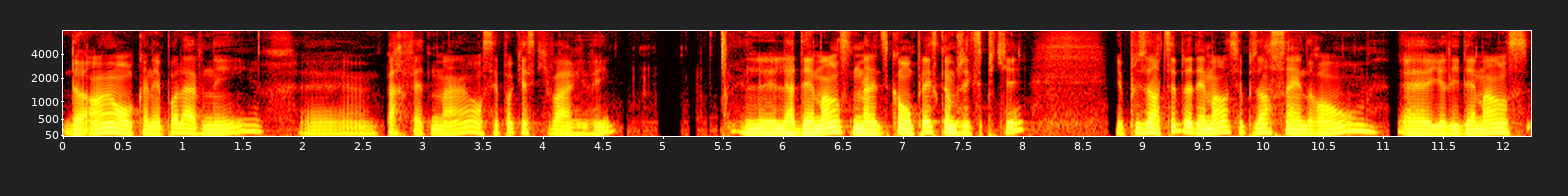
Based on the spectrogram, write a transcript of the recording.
De un, on ne connaît pas l'avenir euh, parfaitement, on ne sait pas qu'est-ce qui va arriver. la démence, une maladie complexe, comme j'expliquais. Il y a plusieurs types de démence, il y a plusieurs syndromes. Euh, il y a les démences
